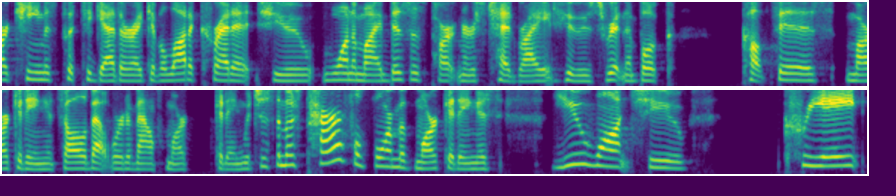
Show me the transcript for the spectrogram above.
our team has put together. I give a lot of credit to one of my business partners, Ted Wright, who's written a book called Fizz Marketing. It's all about word of mouth marketing, which is the most powerful form of marketing is you want to create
